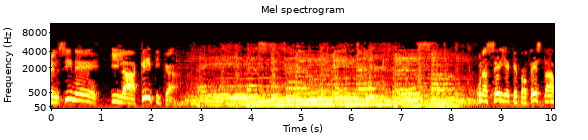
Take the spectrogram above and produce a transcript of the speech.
El cine y la crítica. Una serie que protesta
